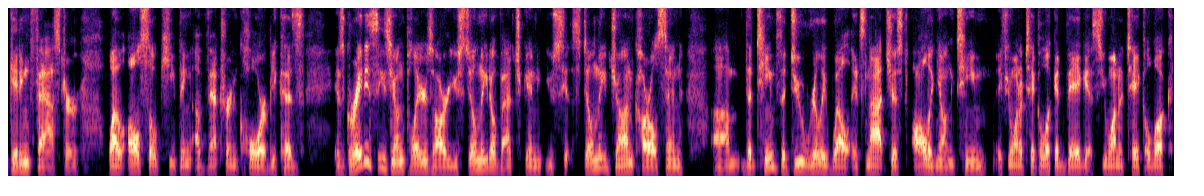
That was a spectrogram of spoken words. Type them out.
getting faster while also keeping a veteran core because as great as these young players are you still need ovechkin you still need john carlson um, the teams that do really well it's not just all a young team. If you want to take a look at vegas you want to take a look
